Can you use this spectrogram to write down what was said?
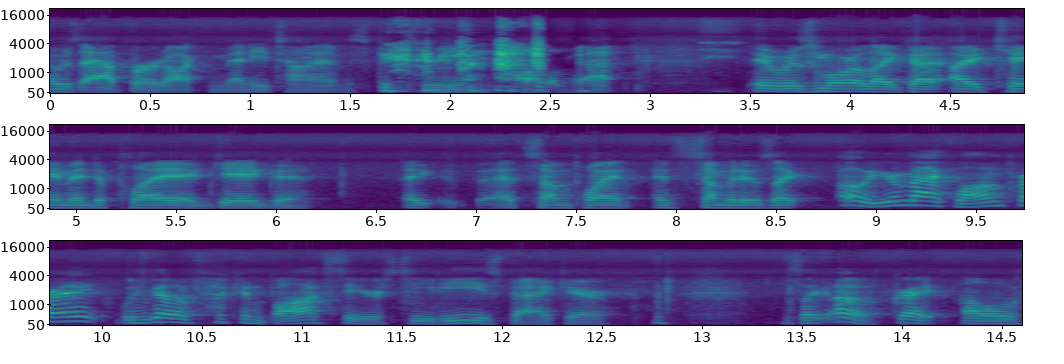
I was at Burdock many times between all of that. It was more like I, I came in to play a gig at some point and somebody was like oh you're Mac Longpray we've got a fucking box of your CDs back here. It's like oh great I'll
